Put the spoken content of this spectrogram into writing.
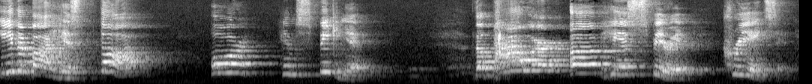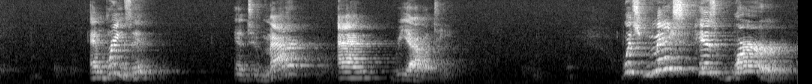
either by his thought or him speaking it, the power of his spirit creates it. and brings it into matter and reality, which makes his word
